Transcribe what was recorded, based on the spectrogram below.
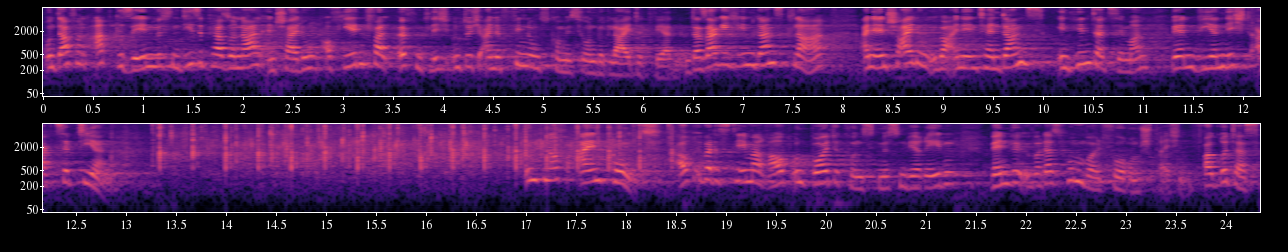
Und davon abgesehen müssen diese Personalentscheidungen auf jeden Fall öffentlich und durch eine Findungskommission begleitet werden. Und da sage ich Ihnen ganz klar, eine Entscheidung über eine Intendanz in Hinterzimmern werden wir nicht akzeptieren. Und noch ein Punkt. Auch über das Thema Raub- und Beutekunst müssen wir reden, wenn wir über das Humboldt-Forum sprechen. Frau Grütters,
